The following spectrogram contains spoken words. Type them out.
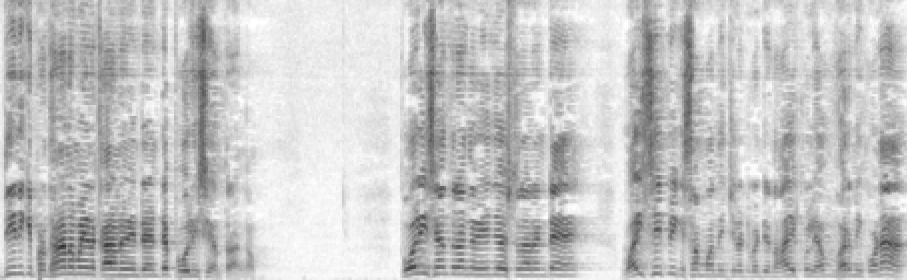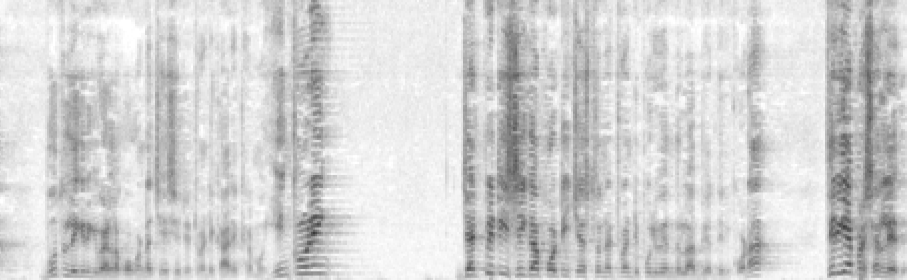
దీనికి ప్రధానమైన కారణం ఏంటంటే పోలీసు యంత్రాంగం. పోలీస్ యంత్రాంగం ఏం చేస్తున్నారంటే వైసీపీకి సంబంధించినటువంటి నాయకులు ఎవరిని కూడా బూతుల దగ్గరికి వెళ్ళకోకుండా చేసేటటువంటి కార్యక్రమం. ఇంక్లూడింగ్ జడ్పీటీసీగా పోటీ చేస్తున్నటువంటి పులివెందుల అభ్యర్థిని కూడా తిరిగే ప్రశ్న లేదు.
